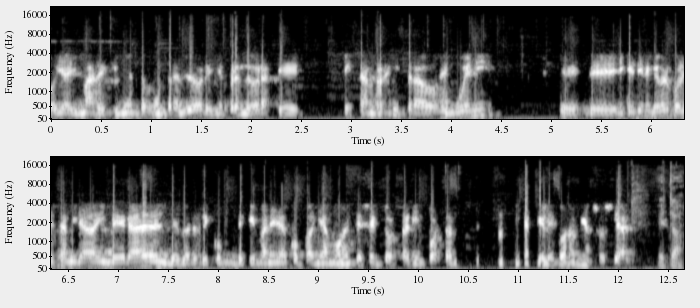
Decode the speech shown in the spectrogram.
Hoy hay más de 500 emprendedores y emprendedoras que están registrados en WENI este, y que tiene que ver con esa mirada integral de ver de, de qué manera acompañamos este sector tan importante que es la economía social. Está.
